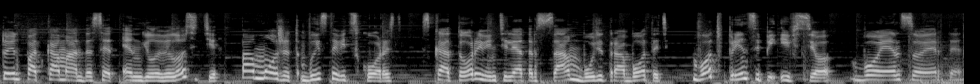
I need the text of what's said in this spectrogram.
то инпад команда Set Angular Velocity поможет выставить скорость, с которой вентилятор сам будет работать. Вот в принципе и все. Буэн суэрте!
